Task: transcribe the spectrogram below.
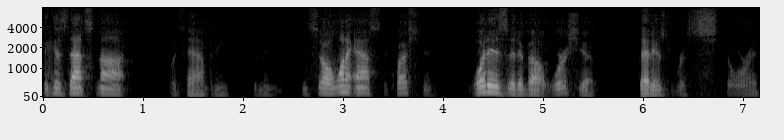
Because that's not what's happening to me. And so I want to ask the question what is it about worship that is restorative?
